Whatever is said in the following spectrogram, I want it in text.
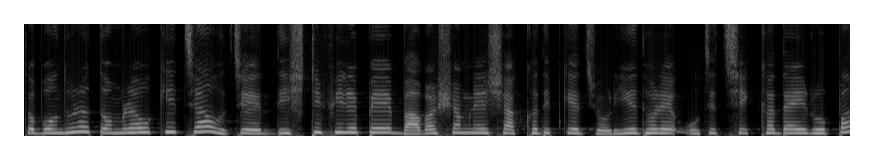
তো বন্ধুরা, তোমরাও কি চাও যে দৃষ্টি ফিরে পেয়ে বাবার সামনে সাক্ষ্যদীপকে জড়িয়ে ধরে উচিত শিক্ষা দেয় রূপা?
